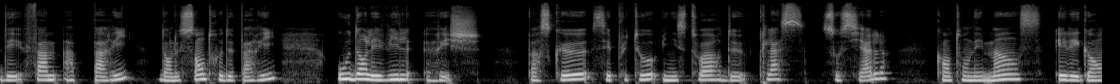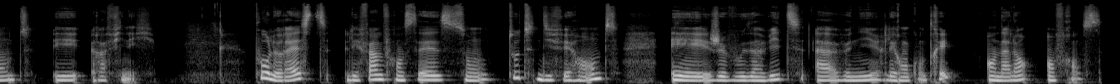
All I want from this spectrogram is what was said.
des femmes à Paris, dans le centre de Paris, ou dans les villes riches, parce que c'est plutôt une histoire de classe sociale quand on est mince, élégante et raffinée. Pour le reste, les femmes françaises sont toutes différentes et je vous invite à venir les rencontrer en allant en France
